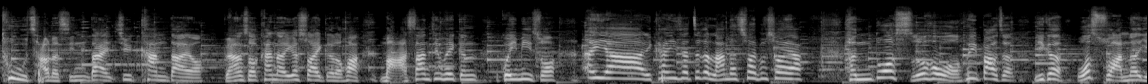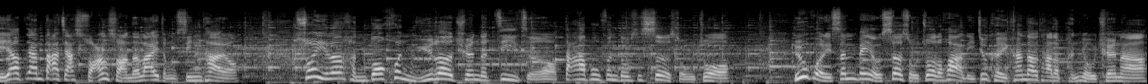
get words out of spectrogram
吐槽的心态去看待哦。比方说，看到一个帅哥的话，马上就会跟闺蜜说：“哎呀，你看一下这个男的帅不帅啊？”很多时候我会抱着一个我爽了也要让大家爽爽的那一种心态哦。所以呢，很多混娱乐圈的记者哦，大部分都是射手座哦。如果你身边有射手座的话，你就可以看到他的朋友圈啊，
